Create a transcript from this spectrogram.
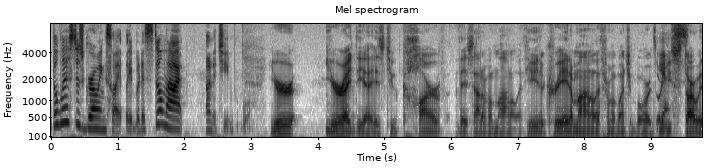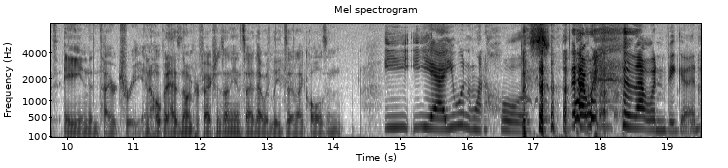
The list is growing slightly, but it's still not unachievable. Your your idea is to carve this out of a monolith. You either create a monolith from a bunch of boards, or you start with a an entire tree and hope it has no imperfections on the inside that would lead to like holes and. E- yeah, you wouldn't want holes. that would that wouldn't be good.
